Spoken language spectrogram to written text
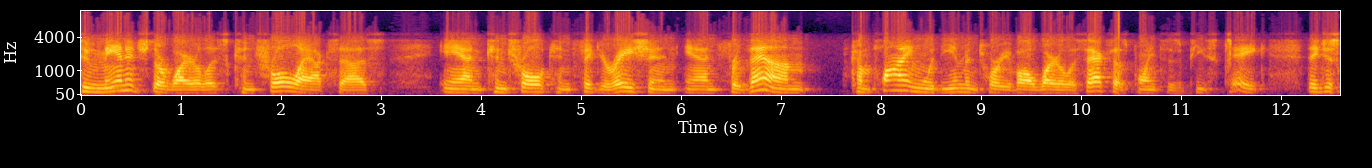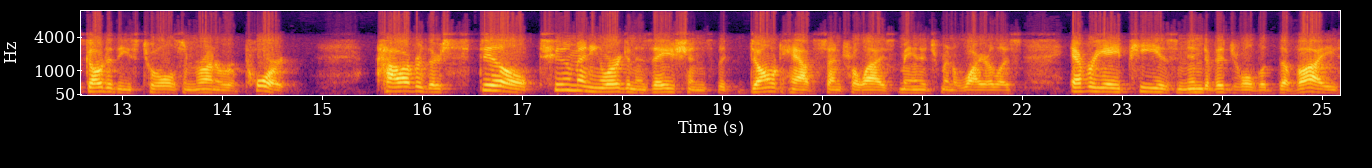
to manage their wireless, control access, and control configuration. And for them, complying with the inventory of all wireless access points is a piece of cake. They just go to these tools and run a report. However, there's still too many organizations that don't have centralized management of wireless every AP is an individual device,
